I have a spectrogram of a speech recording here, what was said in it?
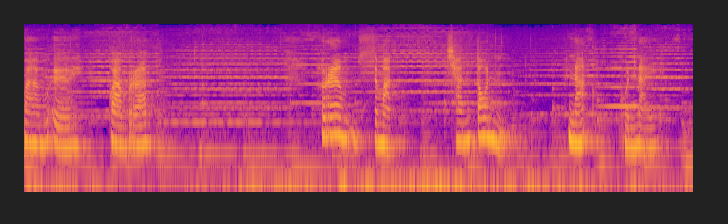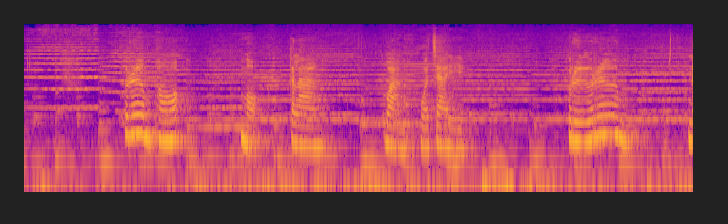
ความเอ่ยความรัก เริ่มสมัคร ชั้นต้น ณผลไหน เริ่มเพาะ เหมาะกลางวางหัวใจ หรือเริ่มใน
